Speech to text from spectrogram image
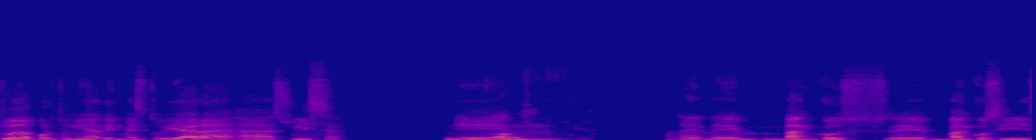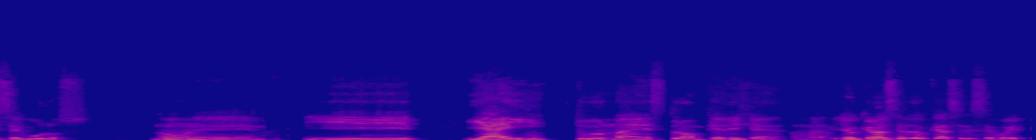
tuve la oportunidad de irme a estudiar a, Suiza. Em, eh, bancos, eh, bancos y seguros, ¿no? Em, y, ahí tuve un maestro que dije, yo quiero hacer lo que hace ese güey.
